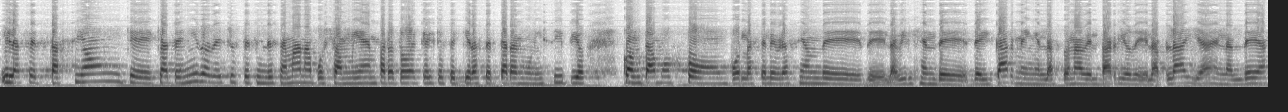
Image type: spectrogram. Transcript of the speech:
y la aceptación que, que ha tenido, de hecho este fin de semana pues también para todo aquel que se quiera acercar al municipio contamos con por la celebración de, de la Virgen de- del Carmen en la zona del barrio de la playa, en la aldea,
